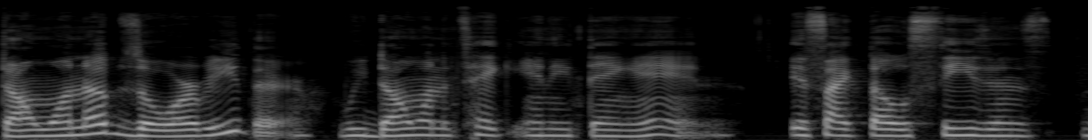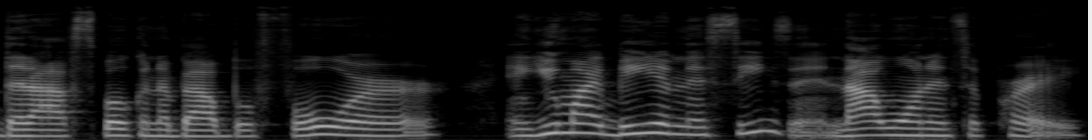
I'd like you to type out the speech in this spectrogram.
don't want to absorb either. We don't want to take anything in it's like those seasons that I've spoken about before. And you might be in this season not wanting to pray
